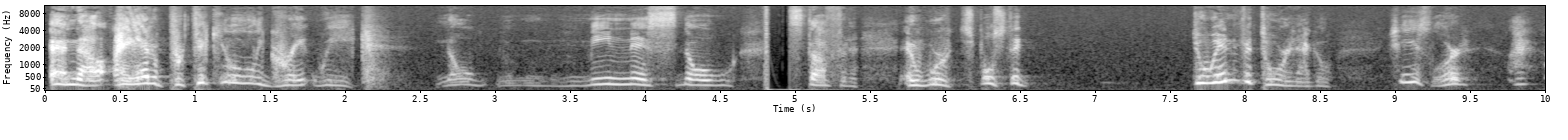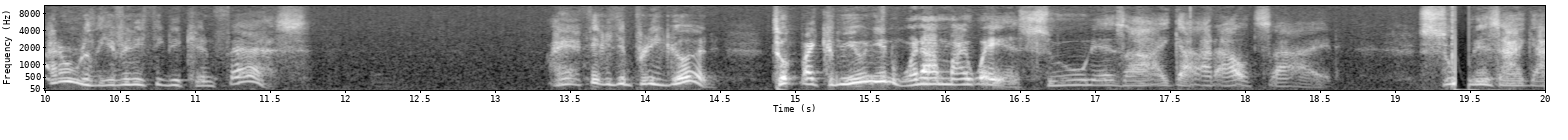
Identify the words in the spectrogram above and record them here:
And uh, I had a particularly great week. No meanness, no stuff. And, and we're supposed to do inventory. And I go, geez, Lord, I, I don't really have anything to confess. I, I think I did pretty good. Took my communion, went on my way as soon as I got outside. Soon as I got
